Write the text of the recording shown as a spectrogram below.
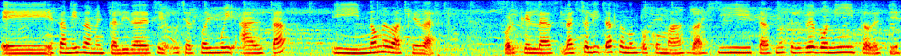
eh, esa misma mentalidad de decir, ucha, soy muy alta y no me va a quedar, porque las, las cholitas son un poco más bajitas, no se les ve bonito, decía.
